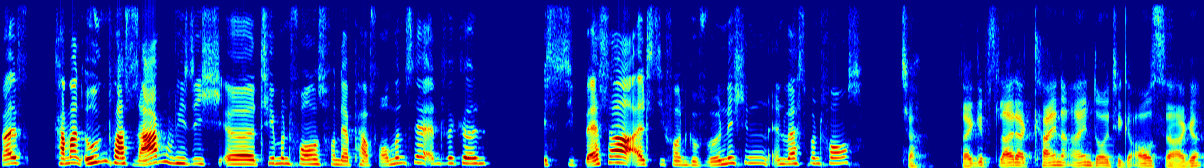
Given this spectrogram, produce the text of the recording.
Ralf, kann man irgendwas sagen, wie sich äh, Themenfonds von der Performance her entwickeln? Ist sie besser als die von gewöhnlichen Investmentfonds? Tja, da gibt es leider keine eindeutige Aussage,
